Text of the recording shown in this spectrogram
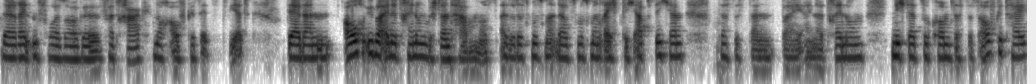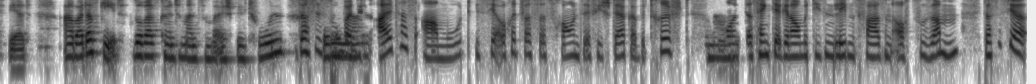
oder Rentenvorsorgevertrag noch aufgesetzt wird, der dann auch über eine Trennung Bestand haben muss. Also das muss man das muss man rechtlich absichern, dass es dann bei einer Trennung nicht dazu kommt, dass das aufgeteilt wird. Aber das geht. So was könnte man zum Beispiel tun, Das ist um super, da denn Altersarmut ist ja auch etwas, was Frauen sehr viel stärker betrifft. Genau. Und das hängt ja genau mit diesen Lebensphasen auch zusammen. Das ist ja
